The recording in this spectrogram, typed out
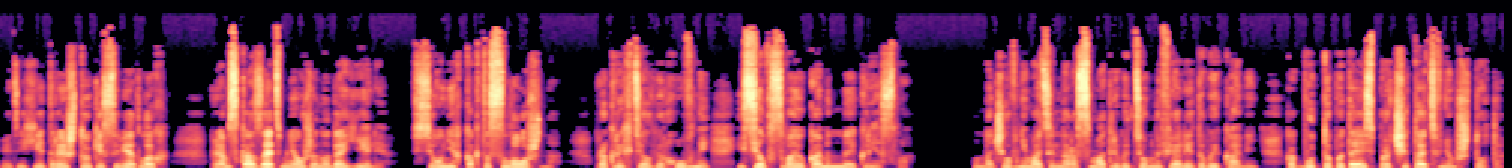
эти хитрые штуки светлых, прям сказать, мне уже надоели. Все у них как-то сложно, прокряхтел Верховный и сел в свое каменное кресло. Он начал внимательно рассматривать темно-фиолетовый камень, как будто пытаясь прочитать в нем что-то.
